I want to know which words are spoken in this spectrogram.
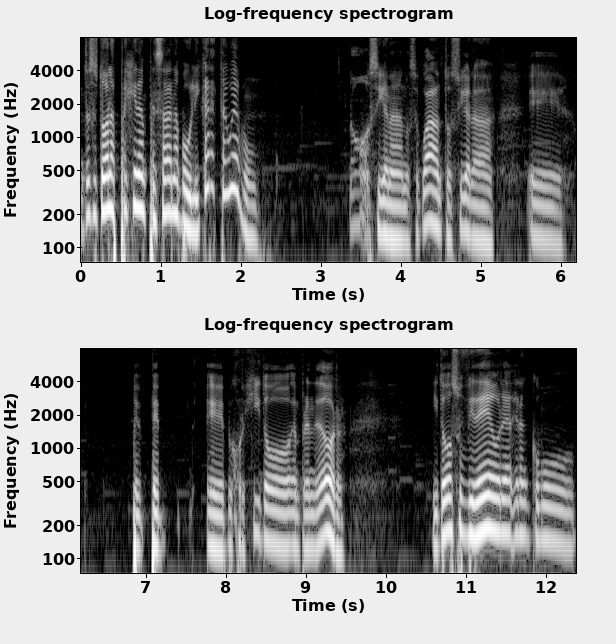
Entonces todas las páginas empezaban a publicar esta web. No, sigan a no sé cuántos, sigan a eh, eh, Jorgito Emprendedor. Y todos sus videos eran como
